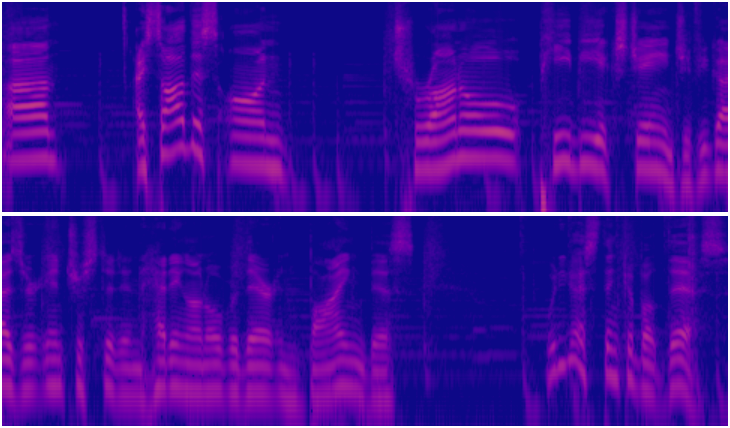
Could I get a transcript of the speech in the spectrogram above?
Um, I saw this on Toronto PB Exchange. If you guys are interested in heading on over there and buying this, what do you guys think about this?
